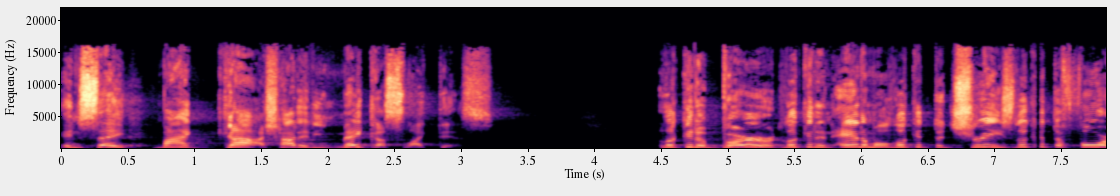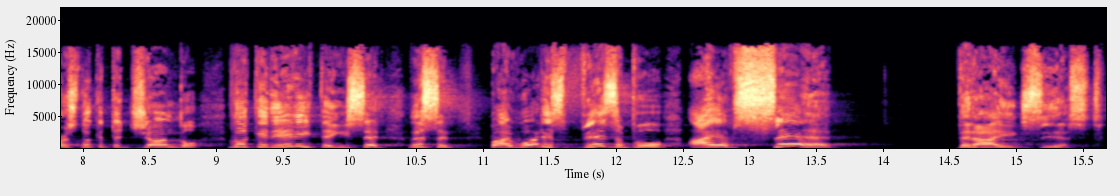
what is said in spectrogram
and say, my gosh, how did He make us like this?" Look at a bird, look at an animal, look at the trees, look at the forest, look at the jungle, look at anything. He said, Listen, by what is visible, I have said that I exist.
